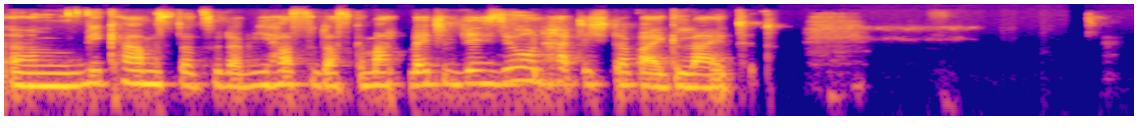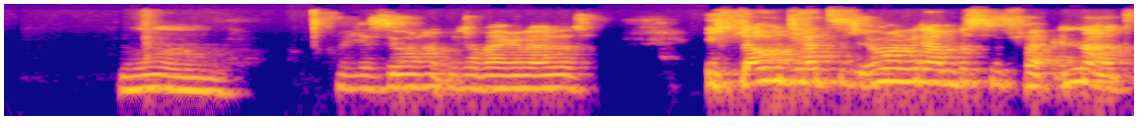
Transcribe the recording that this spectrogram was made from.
Ähm, wie kam es dazu oder wie hast du das gemacht? Welche Vision hat dich dabei geleitet? Hm. Vision hat mich dabei geleitet? ich glaube, die hat sich immer wieder ein bisschen verändert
